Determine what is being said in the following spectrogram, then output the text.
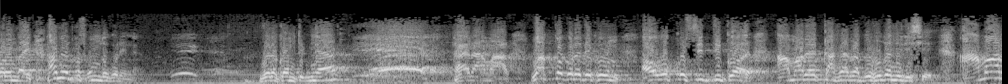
করেন নাই আমি পছন্দ করি না। যেরকম ঠিক না? হ্যাঁ আমার, লক্ষ্য করে দেখুন সিদ্ধি কয়, আমার কাকারা বহুগানি দিছে। আমার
